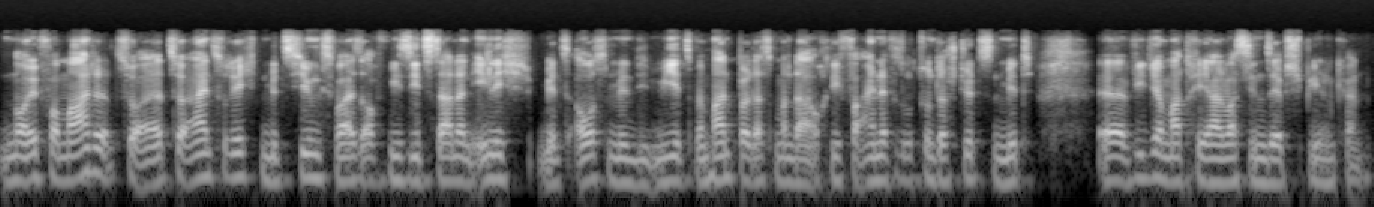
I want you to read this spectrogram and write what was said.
neue Formate zu, äh, zu einzurichten, beziehungsweise auch, wie sieht es da dann ähnlich jetzt aus, wie jetzt beim Handball, dass man da auch die Vereine versucht zu unterstützen mit äh, Videomaterial? Material, was sie selbst spielen können.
